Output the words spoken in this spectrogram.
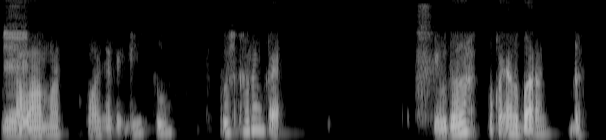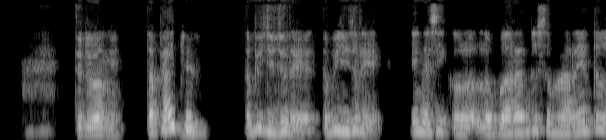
Iya, iya. salaman semuanya kayak gitu terus sekarang kayak ya udahlah pokoknya lebaran udah itu doang ya tapi Aja. tapi jujur ya tapi jujur ya ya nggak sih kalau lebaran tuh sebenarnya tuh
